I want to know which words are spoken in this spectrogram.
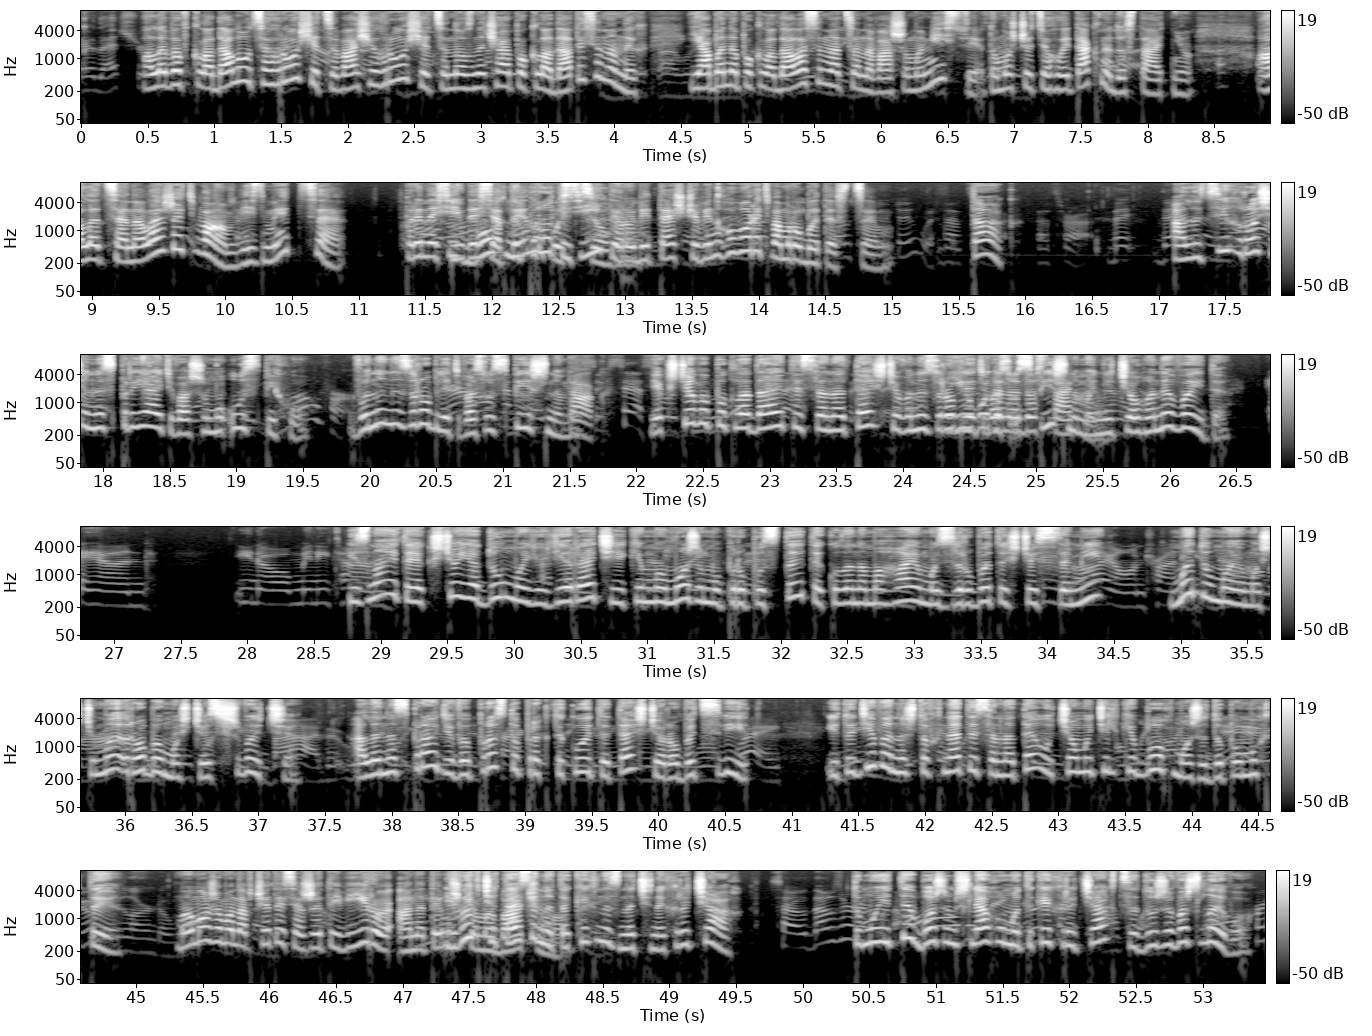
Але ви вкладали у це гроші, це ваші гроші. Це не означає покладатися на них. Я би не покладалася на це на вашому місці, тому що цього і так недостатньо. Але це належить вам. Візьміть це. Принесіть десятину, посійте, цього. робіть те, що він говорить вам робити з цим. Так. Але ці гроші не сприяють вашому успіху. Вони не зроблять вас успішними. Так. Якщо ви покладаєтеся на те, що вони зроблять вас успішними, нічого не вийде. І знаєте, якщо я думаю, є речі, які ми можемо пропустити, коли намагаємось зробити щось самі, ми думаємо, що ми робимо щось швидше. Але насправді ви просто практикуєте те, що робить світ. І тоді ви наштовхнетеся на те, у чому тільки Бог може допомогти. Ми можемо навчитися жити вірою, а не тим, І що ви ми вчитеся бачимо. на таких незначних речах. Тому йти Божим шляхом у таких речах це дуже важливо.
